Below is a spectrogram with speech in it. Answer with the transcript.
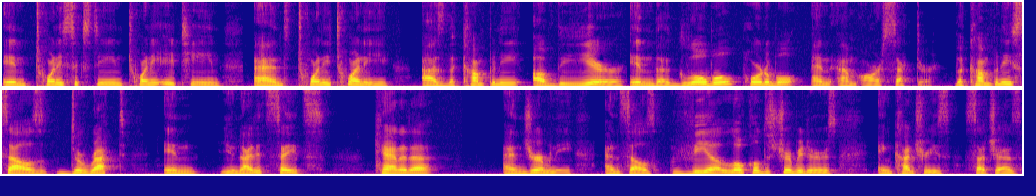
in 2016, 2018, and 2020 as the company of the year in the global portable NMR sector. The company sells direct in United States, Canada, and Germany and sells via local distributors in countries such as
